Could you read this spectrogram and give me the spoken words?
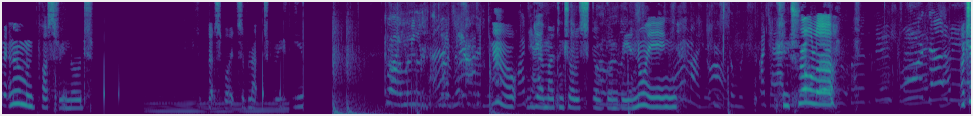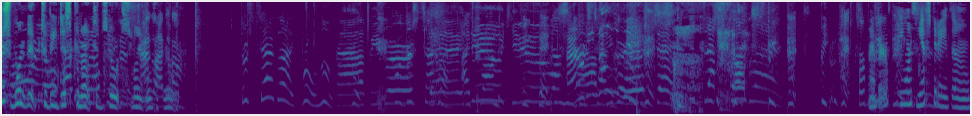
Right now I'm in pass through mode. So that's why it's a black screen for you. Now, yeah, my controller's still going to be annoying. Controller! I just want it to be disconnected so it's like over there. There's tag lag, bro. Look. Happy bro, there's tag lag. I promise. Speak pics. Speak pics. My birthday was yesterday though.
